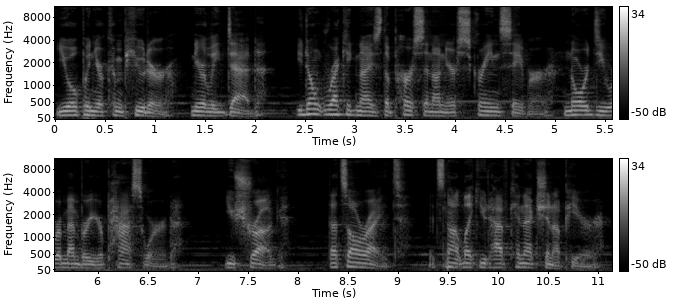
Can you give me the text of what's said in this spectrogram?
You open your computer, nearly dead. You don't recognize the person on your screensaver, nor do you remember your password. You shrug. That's alright. It's not like you'd have connection up here.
